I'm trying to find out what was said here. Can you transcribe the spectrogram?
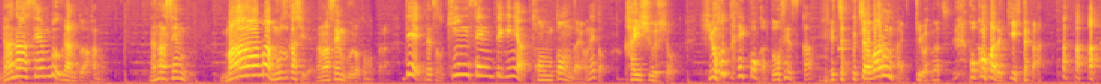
7000部売らんとあかんの。7000部。まあまあ難しいで、7000部売ろうと思ったら。で、でその金銭的にはトントンだよねと。回収しようと。費用対効果どうですか？めちゃくちゃ悪ないっていう話。ここまで聞いたら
